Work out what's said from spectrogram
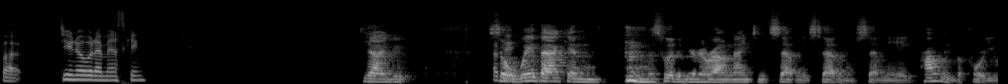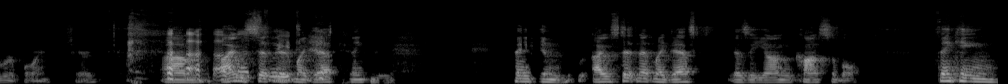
but do you know what I'm asking? Yeah, I do. So okay. way back in this would have been around 1977 or 78, probably before you were born, Sherry. Um, I was sitting sweet. at my desk thinking, thinking. I was sitting at my desk as a young constable, thinking,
